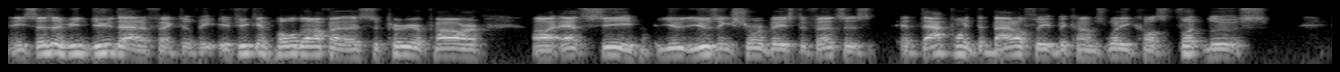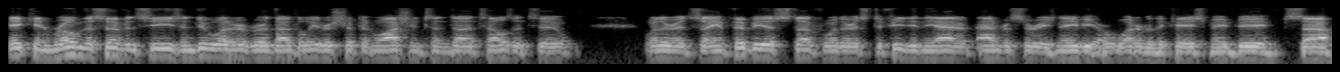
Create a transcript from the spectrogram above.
he says if you do that effectively, if you can hold off a, a superior power. Uh, at sea, using shore-based defenses, at that point the battle fleet becomes what he calls footloose it can roam the seven seas and do whatever the, the leadership in Washington uh, tells it to, whether it's amphibious stuff, whether it's defeating the ad- adversary's navy, or whatever the case may be. So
